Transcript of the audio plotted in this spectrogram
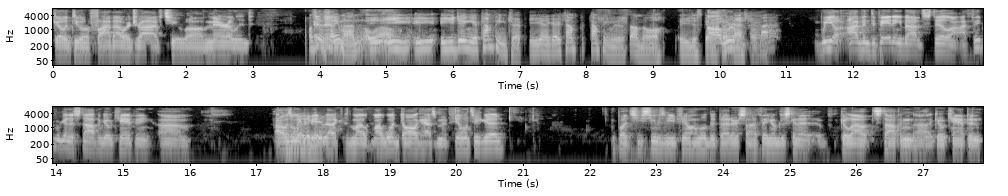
go do a five hour drive to uh, Maryland. I was going to say, man, Oh, wow. are, you, are, you, are you doing your camping trip? Are you going to go camp, camping with your son, or are you just going Uh, straight we're- there, straight back? We are, I've been debating about it still. I I think we're gonna stop and go camping. Um, I was only Where they debating go? about it because my, my one dog hasn't been feeling too good, but she seems to be feeling a little bit better. So I think I'm just gonna go out, stop and uh, go camping,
